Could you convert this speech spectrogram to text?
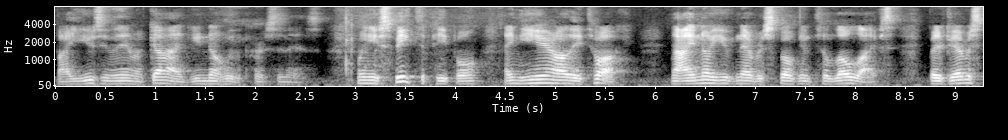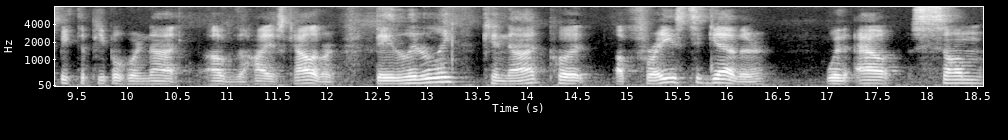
by using the name of God you know who the person is when you speak to people and you hear how they talk now, I know you've never spoken to lowlifes, but if you ever speak to people who are not of the highest caliber, they literally cannot put a phrase together without some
